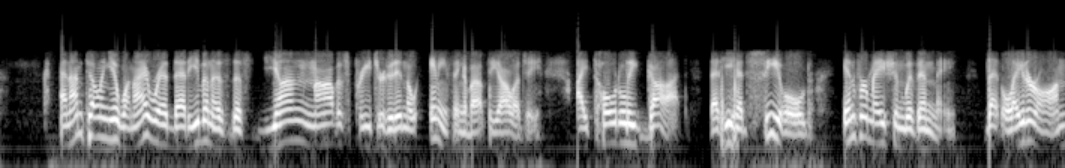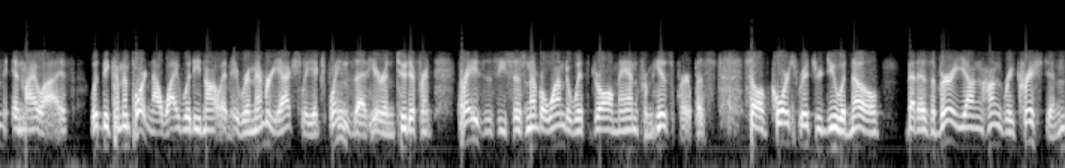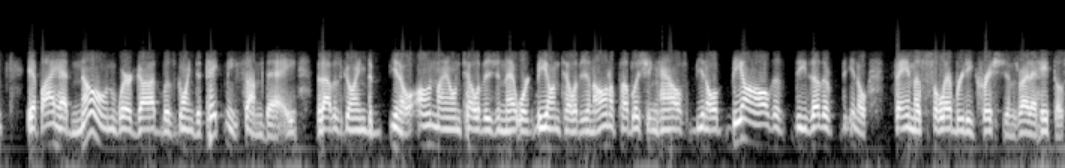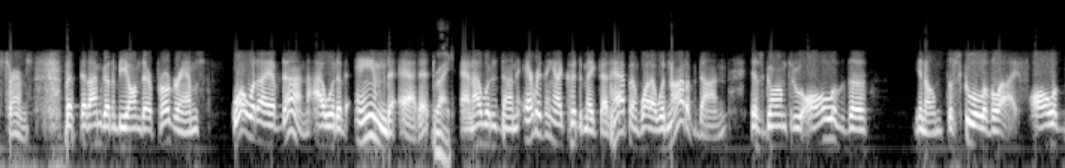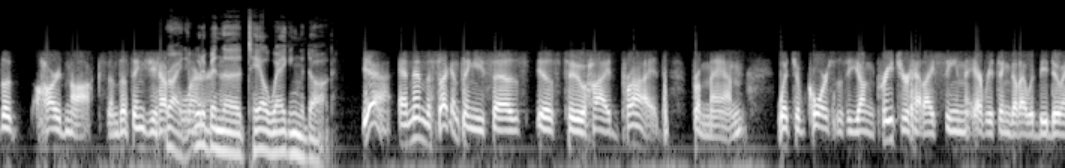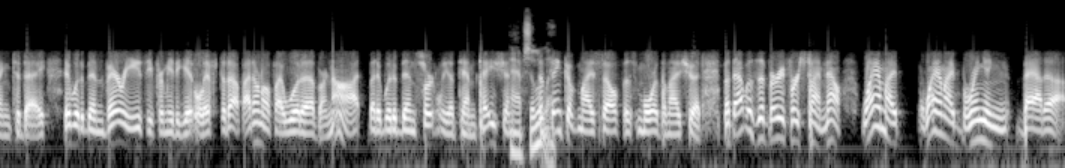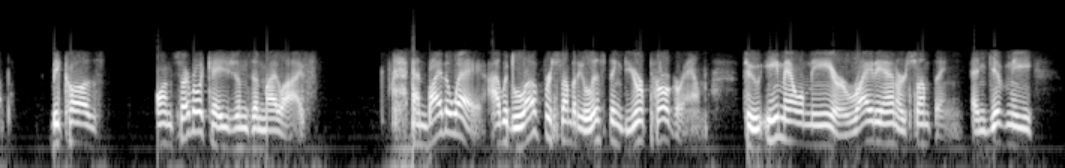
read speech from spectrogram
And I'm telling you, when I read that, even as this young novice preacher who didn't know anything about theology, I totally got that he had sealed information within me that later on in my life would become important. Now, why would he not let me remember? He actually explains that here in two different phrases. He says, number one, to withdraw man from his purpose. So, of course, Richard, you would know that as a very young, hungry Christian, if I had known where God was going to take me someday, that I was going to, you know, own my own television network, be on television, own a publishing house, you know, be on all the, these other, you know, famous celebrity Christians, right? I hate those terms. But that I'm going to be on their programs, what would I have done? I would have aimed at it. Right. And I would have done everything I could to make that happen. What I would not have done is gone through all of the, you know, the school of life, all of the hard knocks and the things you have right. to learn. Right. It would have been the tail wagging the dog. Yeah. And then the second thing he says is to hide pride from man which of course as a young preacher had I seen everything that I would be doing today, it would have been very easy for me to get lifted up. I don't know if I would have or not, but it would have been certainly a temptation Absolutely. to think of myself as more than I should. But that was the very first time. Now, why am I why am I bringing that up? Because on several occasions in my life, and by the way, I would love for somebody listening to your program to email me or write in or something and give me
